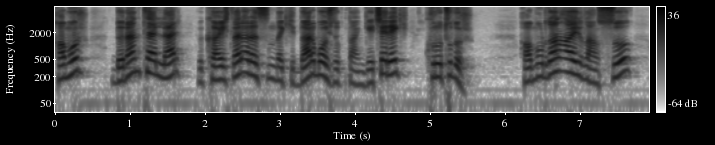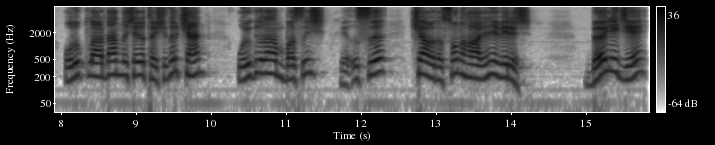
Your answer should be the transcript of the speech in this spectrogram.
Hamur dönen teller ve kayışlar arasındaki dar boşluktan geçerek kurutulur. Hamurdan ayrılan su oluklardan dışarı taşınırken uygulanan basınç ve ısı kağıda son halini verir. Böylece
